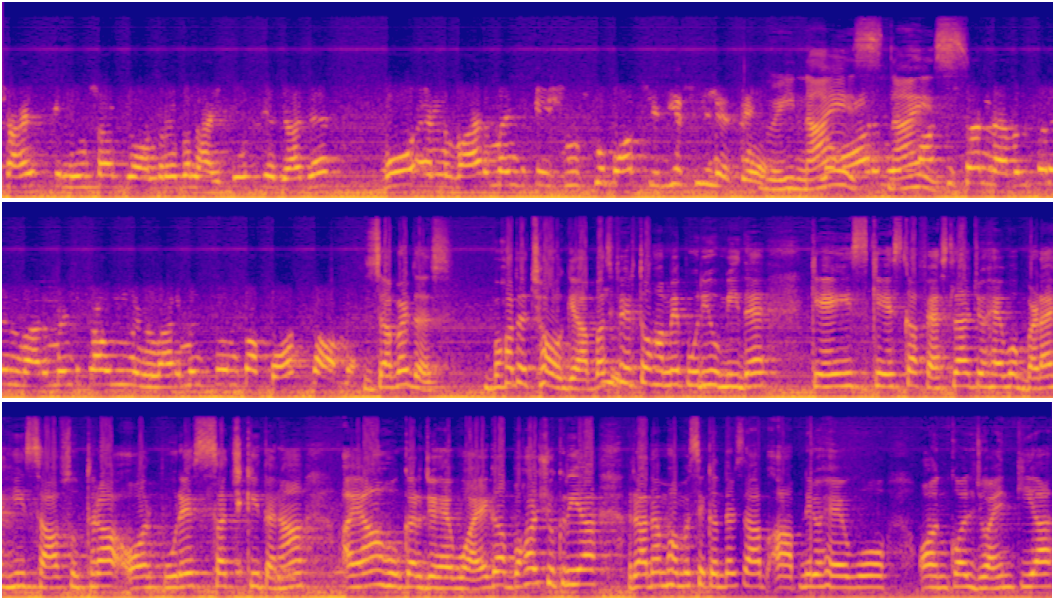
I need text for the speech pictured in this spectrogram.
शाहिद करीम साहब जो ऑनरेबल हाईकोर्ट के जज है वो एनवायरमेंट के इश्यूज़ को बहुत सीरियसली लेते हैं। Nice, nice. पाकिस्तान लेवल पर एनवायरमेंट का उन एनवायरमेंट पे उनका बहुत काम है। ज़बरदस्त। बहुत अच्छा हो गया। बस फिर तो हमें पूरी उम्मीद है कि इस केस का फैसला जो है वो बड़ा ही साफ़ सुथरा और पूरे सच की तरह आया होकर जो है वो आएगा। बहुत शुक्रिया राना मोहम्मद सिकंदर साहब आपने जो है वो ऑन कॉल ज्वाइन किया।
